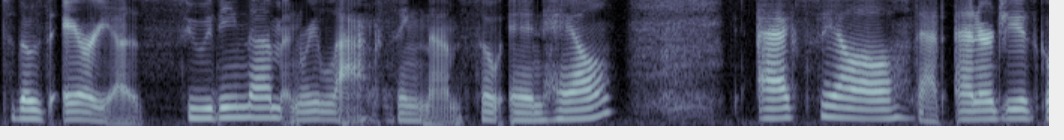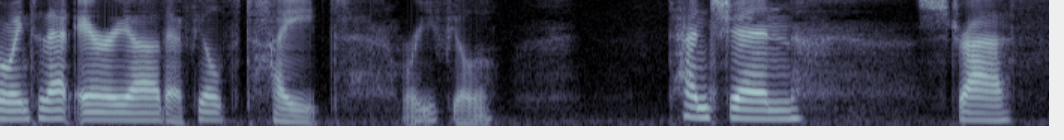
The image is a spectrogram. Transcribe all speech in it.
to those areas, soothing them and relaxing them. So inhale, exhale, that energy is going to that area that feels tight, where you feel tension, stress.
